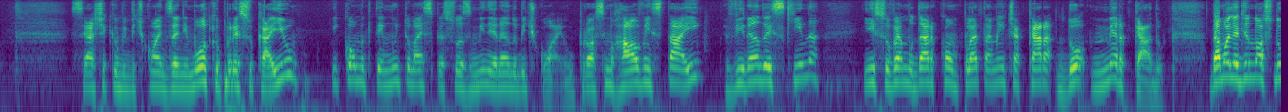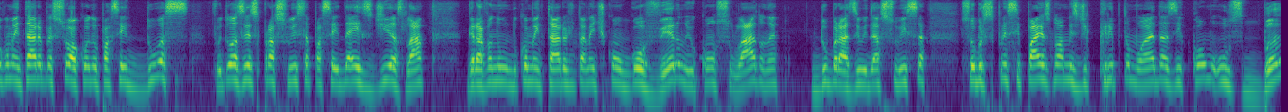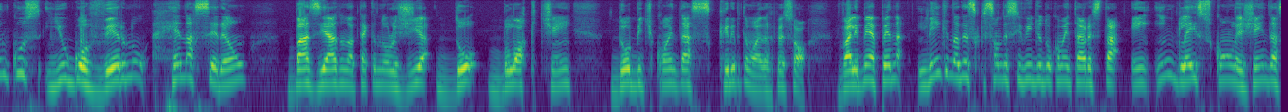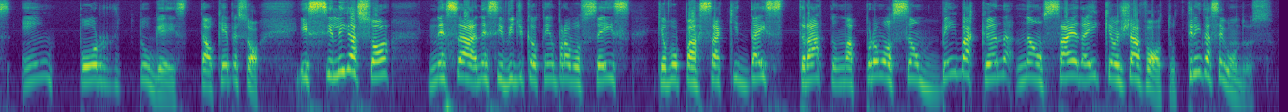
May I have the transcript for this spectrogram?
Você acha que o Bitcoin desanimou, que o preço caiu? E como que tem muito mais pessoas minerando o Bitcoin? O próximo halving está aí, virando a esquina, isso vai mudar completamente a cara do mercado. Dá uma olhadinha no nosso documentário, pessoal. Quando eu passei duas, fui duas vezes para a Suíça, passei 10 dias lá, gravando um documentário juntamente com o governo e o consulado, né? do Brasil e da Suíça sobre os principais nomes de criptomoedas e como os bancos e o governo renascerão baseado na tecnologia do blockchain, do Bitcoin, das criptomoedas. Pessoal, vale bem a pena. Link na descrição desse vídeo do comentário está em inglês com legendas em português. Tá ok, pessoal? E se liga só nessa, nesse vídeo que eu tenho para vocês, que eu vou passar aqui da Extrato, uma promoção bem bacana. Não saia daí que eu já volto. 30 segundos.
